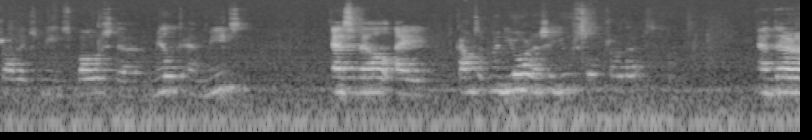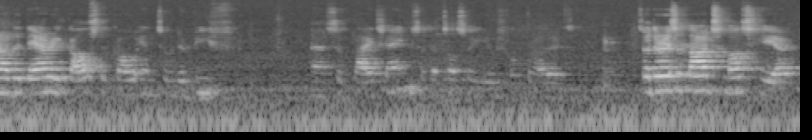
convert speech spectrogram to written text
products means both the milk and meat, as well a counted manure as a useful product. And there are the dairy cows that go into the beef uh, supply chain, so that's also a useful product. So there is a large loss here.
